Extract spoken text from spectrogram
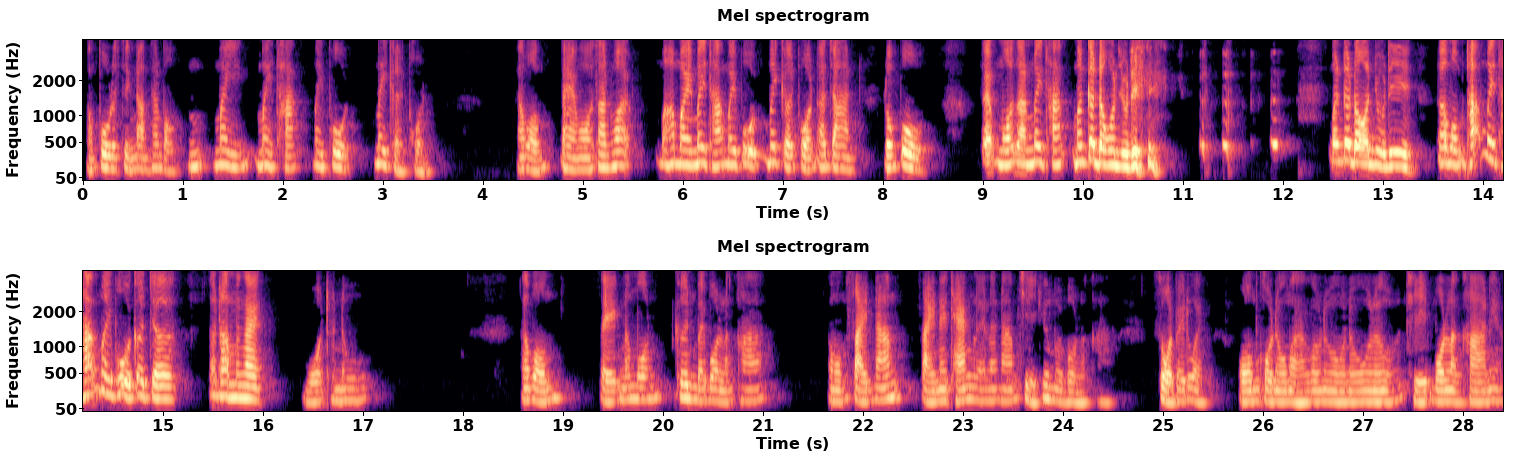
หลวงปู่ฤาษีดำท่านบอกไม่ไม่ทักไม่พูดไม่เกิดผลนะผมแต่หมอซันว่าทำไมไม่ทักไม่พูด ไม่เกิดผลอาจารย์หลวงปู่แต่หมอซันไม่ทักมันก็โดนอยู่ดี มันก็โดนอยู่ดีแล้วผมทักไม่ทักไม่พูดก็เจอ แล้วทำยังไงวัวธนูนะผมเสกน้ำมนต์ขึ้นไปบนหลังคาแล้วผมใส่น้ำใส่ในแท้งเลยแล้วน้ำฉีดขึ้นไปบนหลังคาสวดไปด้วย โอมโคโนมาโคโนโนโนฉีดบนหลังคาเนี่ย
